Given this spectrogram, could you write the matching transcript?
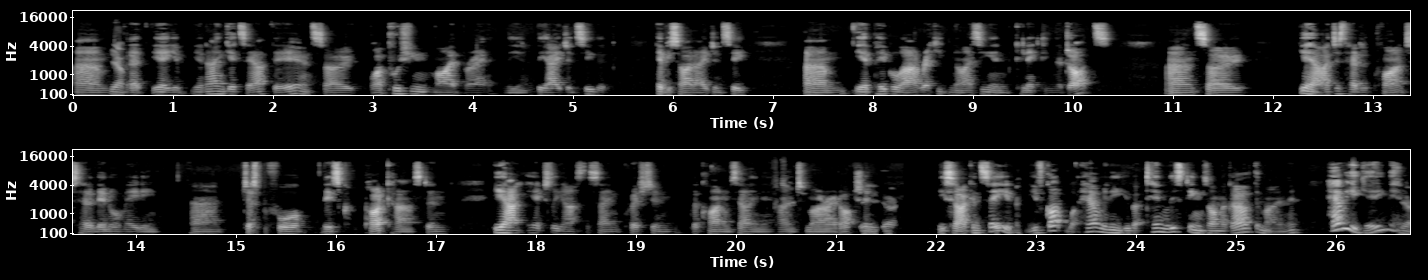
Um, yeah. But yeah, your, your, name gets out there, and so by pushing my brand, the, the agency, the Heavyside agency, um, yeah, people are recognizing and connecting the dots. And so, yeah, I just had a client, just had a vendor meeting uh, just before this podcast, and he, he actually asked the same question the client I'm selling their home tomorrow at auction. He said, I can see you've, you've got what, how many? You've got 10 listings on the go at the moment. How are you getting them? Yeah.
